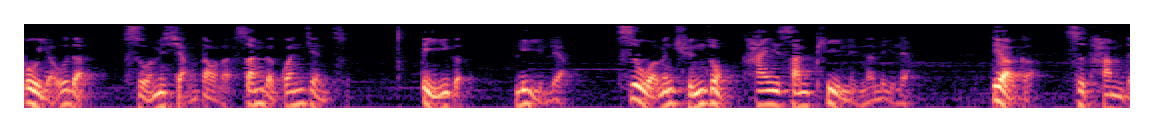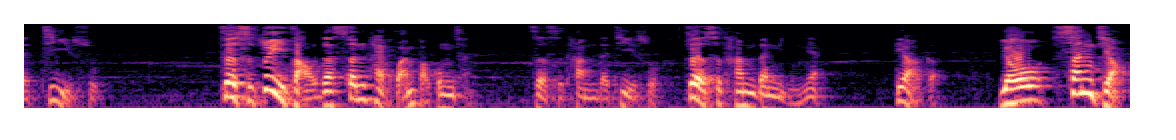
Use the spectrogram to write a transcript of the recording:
不由得使我们想到了三个关键词：第一个，力量，是我们群众开山辟岭的力量；第二个是他们的技术。这是最早的生态环保工程，这是他们的技术，这是他们的理念。第二个，由山脚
